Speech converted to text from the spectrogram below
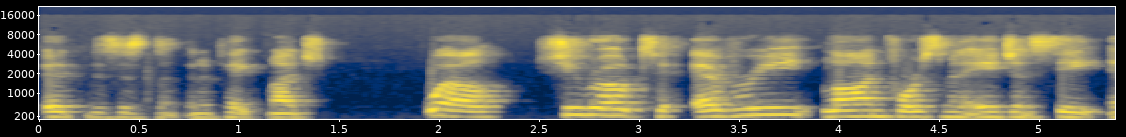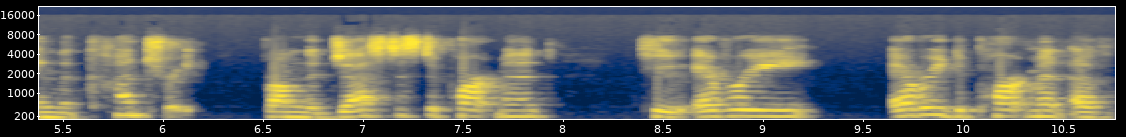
it, this isn't going to take much. Well, she wrote to every law enforcement agency in the country, from the Justice Department to every every department of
